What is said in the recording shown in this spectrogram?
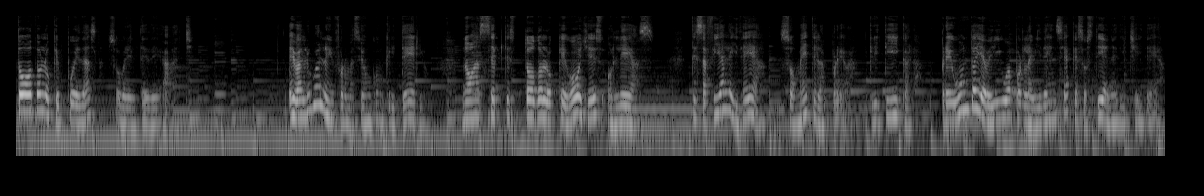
todo lo que puedas sobre el TDAH. Evalúa la información con criterio. No aceptes todo lo que oyes o leas. Desafía la idea, somete la prueba, critícala, Pregunta y averigua por la evidencia que sostiene dicha idea.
